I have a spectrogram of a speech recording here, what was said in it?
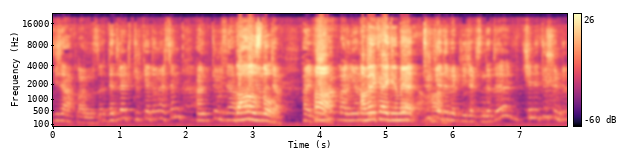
vize haklarımızı. Dediler ki Türkiye'ye dönersen hani bütün vize hakların hızlı ol. yanacak. Hayır, Ha, vize hakların yanacak. Amerika'ya girme- Evet, Türkiye'de bekleyeceksin dediler. Şimdi düşündük,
